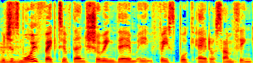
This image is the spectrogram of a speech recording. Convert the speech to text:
which is more effective than showing them a Facebook ad or something.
